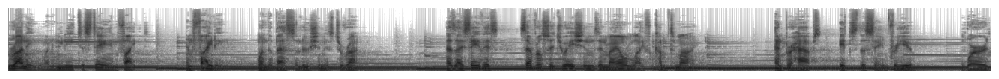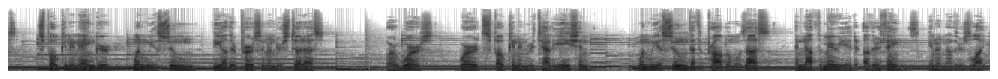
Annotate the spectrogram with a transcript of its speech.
running when we need to stay and fight, and fighting when the best solution is to run. As I say this, several situations in my own life come to mind. And perhaps it's the same for you. Words spoken in anger when we assume the other person understood us, or worse, words spoken in retaliation when we assume that the problem was us and not the myriad other things in another's life.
